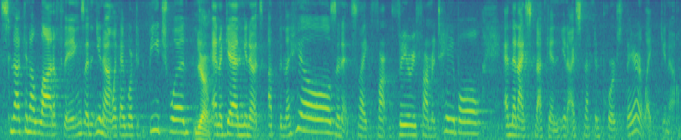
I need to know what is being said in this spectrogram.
snuck in a lot of things, and you know, like I worked at Beechwood. Yeah. And again, you know, it's up in the hills, and it's like far, very farm to table. And then I snuck in, you know, I snuck in porch there, like you know,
